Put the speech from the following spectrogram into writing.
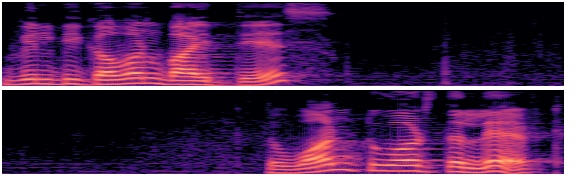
will be governed by this, the one towards the left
